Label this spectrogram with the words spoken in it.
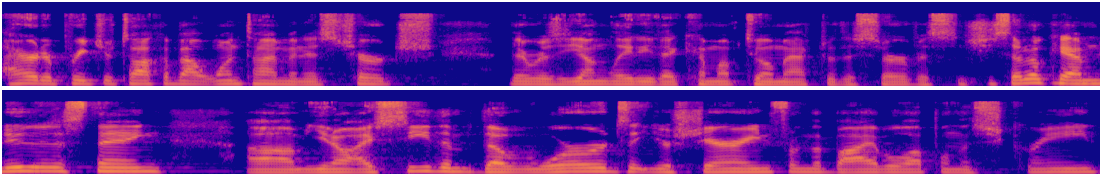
I heard a preacher talk about one time in his church. There was a young lady that came up to him after the service, and she said, "Okay, I'm new to this thing. Um, you know, I see the the words that you're sharing from the Bible up on the screen,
